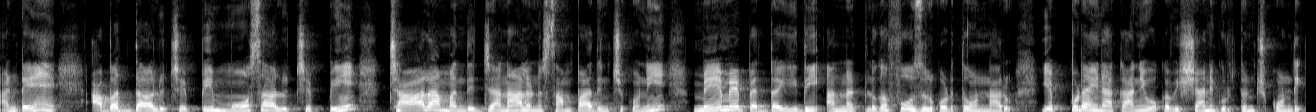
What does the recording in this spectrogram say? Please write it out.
అంటే అబద్ధాలు చెప్పి మోసాలు చెప్పి చాలామంది జనాలను సంపాదించుకొని మేమే పెద్ద ఇది అన్నట్లుగా ఫోజులు కొడుతూ ఉన్నారు. ఎప్పుడైనా కానీ ఒక విషయాన్ని గుర్తుంచుకోండి.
